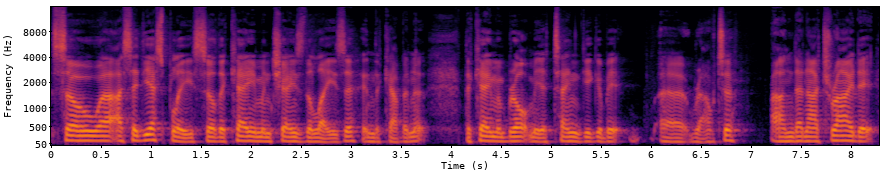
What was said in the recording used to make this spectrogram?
So uh, I said, yes, please. So they came and changed the laser in the cabinet. They came and brought me a 10 gigabit uh, router. And then I tried it,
